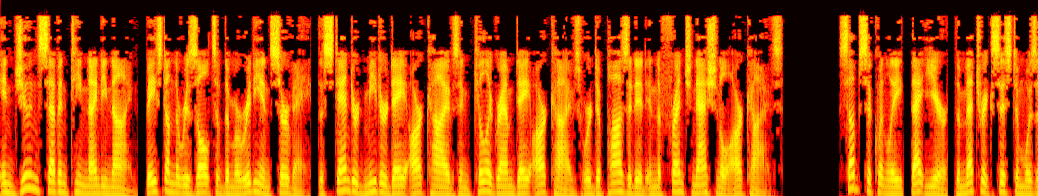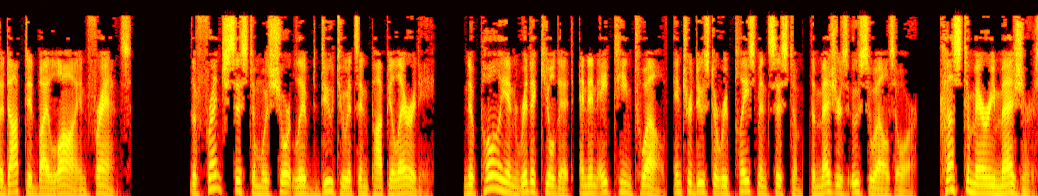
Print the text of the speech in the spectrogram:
In June 1799, based on the results of the Meridian Survey, the standard metre day archives and kilogram day archives were deposited in the French National Archives. Subsequently, that year, the metric system was adopted by law in France. The French system was short-lived due to its unpopularity. Napoleon ridiculed it, and in 1812, introduced a replacement system, the measures usuels or customary measures,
